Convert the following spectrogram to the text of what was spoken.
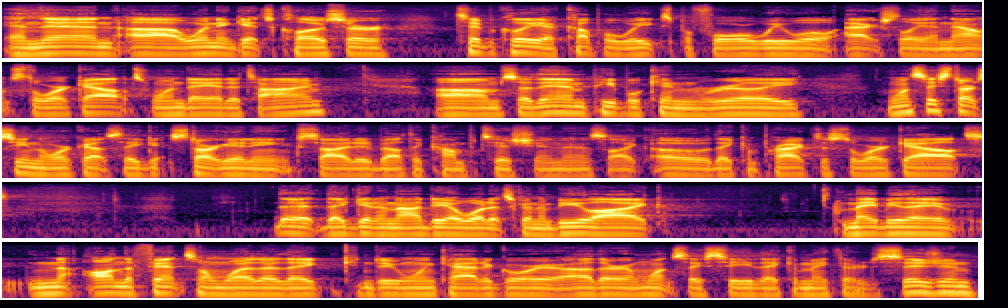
And then uh, when it gets closer, typically a couple weeks before, we will actually announce the workouts one day at a time. Um, so then people can really, once they start seeing the workouts, they get, start getting excited about the competition. And it's like, oh, they can practice the workouts. They, they get an idea what it's going to be like. Maybe they on the fence on whether they can do one category or other. And once they see, they can make their decision.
